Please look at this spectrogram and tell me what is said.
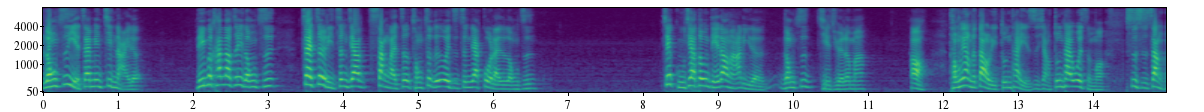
融资也在面进来了，你有没有看到这些融资？在这里增加上来，这从这个位置增加过来的融资，这股价都跌到哪里了？融资解决了吗？好，同样的道理，敦泰也是像敦泰，为什么事实上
